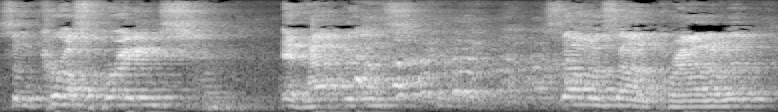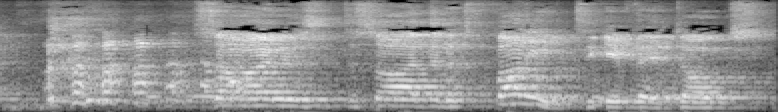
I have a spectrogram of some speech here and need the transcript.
Some crossbreeds, it happens. Some of us aren't proud of it. Some owners decide that it's funny to give their dogs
